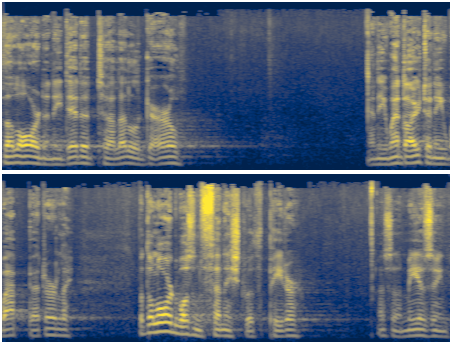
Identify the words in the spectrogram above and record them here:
the Lord, and he did it to a little girl. And he went out and he wept bitterly. But the Lord wasn't finished with Peter. That's an amazing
